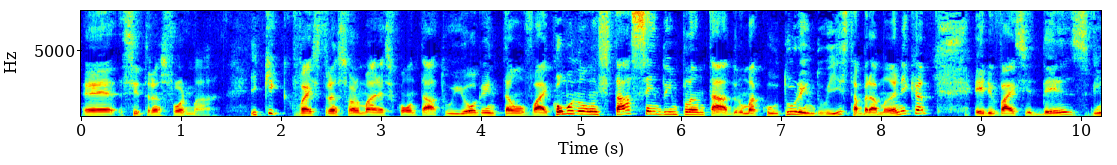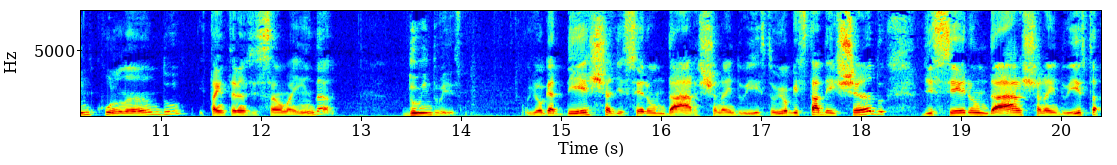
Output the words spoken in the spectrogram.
é, se transformar. E o que vai se transformar nesse contato? O yoga então vai, como não está sendo implantado numa cultura hinduísta bramânica, ele vai se desvinculando, está em transição ainda, do hinduísmo. O yoga deixa de ser um darshana hinduísta. O yoga está deixando de ser um darshana hinduísta,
